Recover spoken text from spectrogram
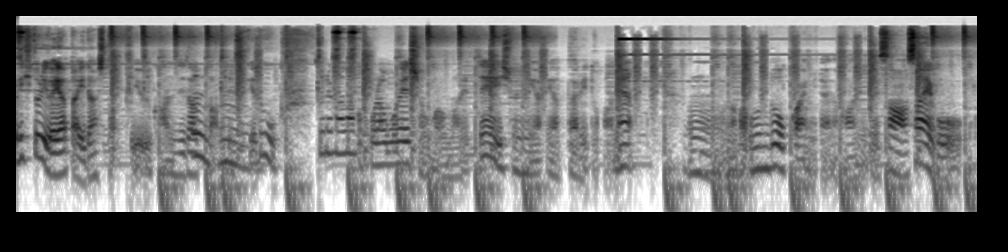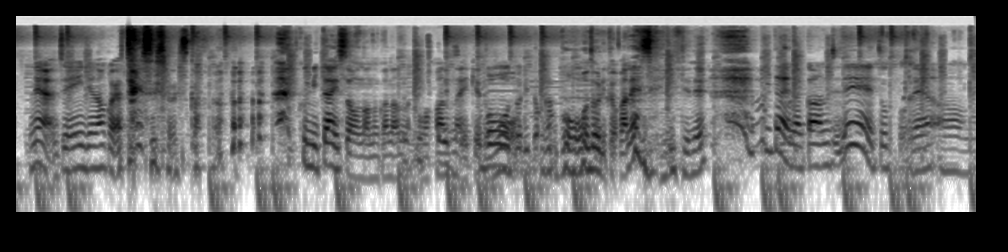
人一人が屋台出したっていう感じだったんですけど、それがなんかコラボレーションが生まれて一緒にややったりとかね、うん、なんか運動会みたいな感じでさ最後ね全員でなんかやったりするじゃないですか。組体操なのかなんなのかわかんないけど盆踊りとか。盆踊りとかね全員でね。みたいな感じでちょっとねあの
